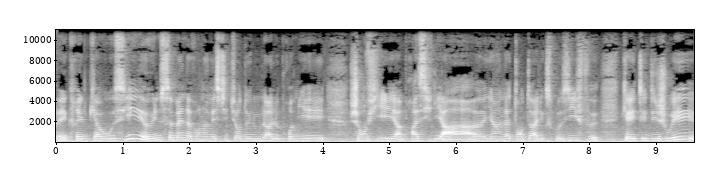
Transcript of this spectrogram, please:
et créer le chaos aussi. Euh, une semaine avant l'investiture de Lula, le 1er janvier à Brasilia, euh, il y a un attentat à l'explosif euh, qui a été déjoué.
